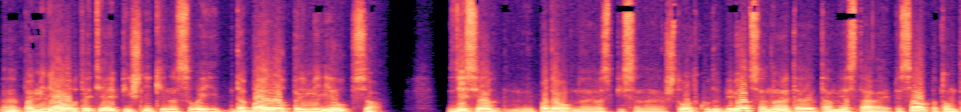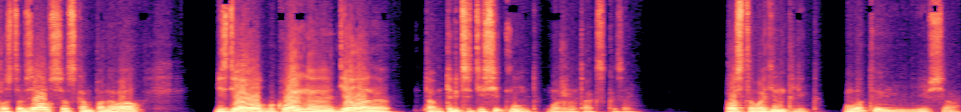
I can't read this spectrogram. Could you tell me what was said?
э, поменял вот эти айпишники на свои, добавил, применил, все. Здесь я подробно расписано, что откуда берется, но это там я старое писал, потом просто взял, все скомпоновал и сделал буквально дело там 30 секунд, можно так сказать. Просто в один клик. Вот и, и все.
